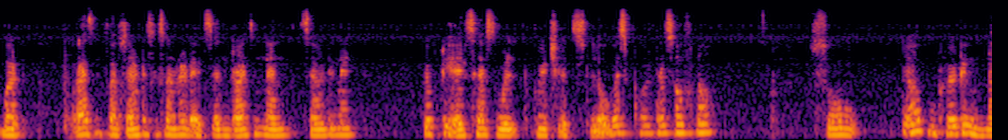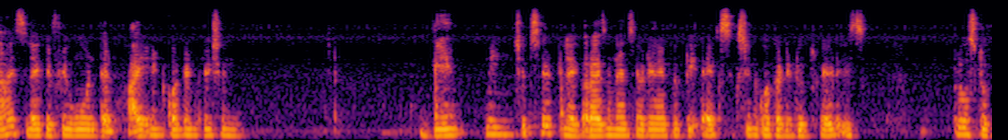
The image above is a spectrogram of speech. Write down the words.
But Ryzen 5 7600X and Ryzen 9 7950X has will reach its lowest point as of now. So yeah, pretty nice. Like if you want that high-end content creation gaming chipset, like Ryzen 9 7950X 16 core 32 thread is close to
